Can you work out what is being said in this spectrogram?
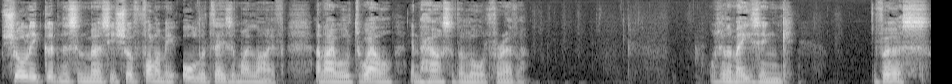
Surely goodness and mercy shall follow me all the days of my life, and I will dwell in the house of the Lord forever. What an amazing verse.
